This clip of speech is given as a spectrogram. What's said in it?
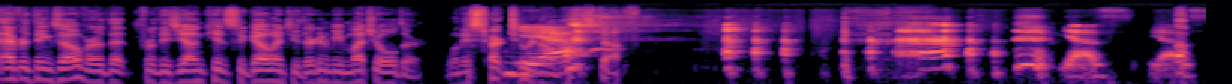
everything's over that for these young kids to go into, they're gonna be much older when they start doing Yeah. all this stuff. yes, yes.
